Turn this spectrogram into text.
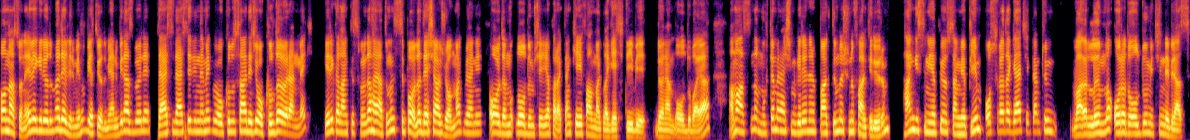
Ondan sonra eve geliyordum ödevlerimi yapıp yatıyordum. Yani biraz böyle dersi derste dinlemek ve okulu sadece okulda öğrenmek. Geri kalan kısmını da hayatımın sporla deşarj olmak ve hani orada mutlu olduğum şeyi yaparaktan keyif almakla geçtiği bir dönem oldu baya. Ama aslında muhtemelen şimdi geriye dönüp baktığımda şunu fark ediyorum. Hangisini yapıyorsam yapayım o sırada gerçekten tüm varlığımla orada olduğum için de biraz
